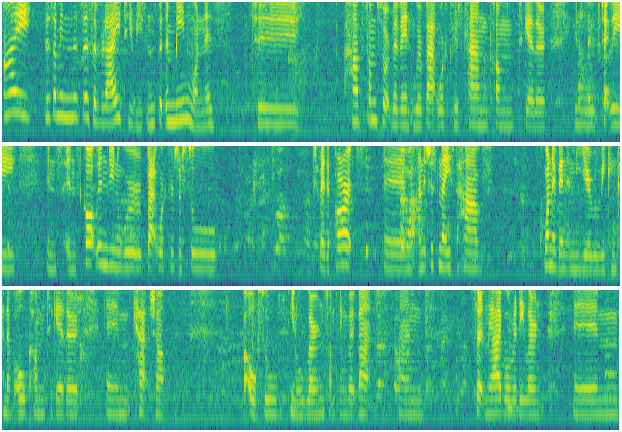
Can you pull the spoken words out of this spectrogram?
I there's I mean there's, there's a variety of reasons, but the main one is to have some sort of event where bat workers can come together. You know, particularly in in Scotland, you know, where bat workers are so spread apart, um, and it's just nice to have one event in the year where we can kind of all come together, um, catch up, but also you know learn something about bats. And certainly, I've already learned um,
